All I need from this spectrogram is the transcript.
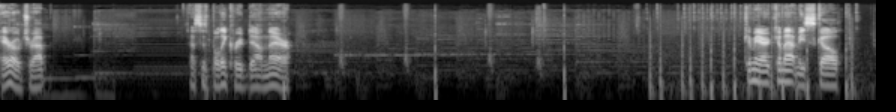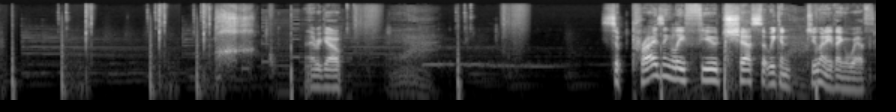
arrow trap. That's his blink route down there. Come here, come at me, skull. There we go. Surprisingly few chests that we can do anything with.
